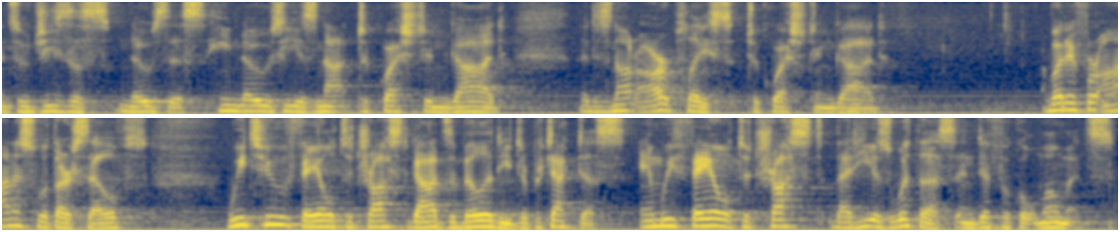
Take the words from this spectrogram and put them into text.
And so Jesus knows this. He knows he is not to question God. It is not our place to question God. But if we're honest with ourselves, we too fail to trust God's ability to protect us, and we fail to trust that He is with us in difficult moments.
